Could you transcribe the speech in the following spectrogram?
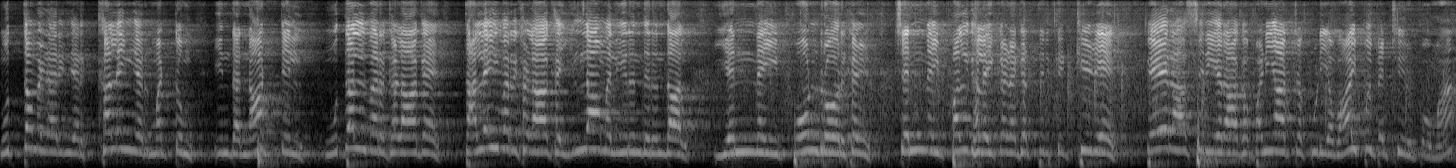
முத்தமிழறிஞர் கலைஞர் மட்டும் இந்த நாட்டில் முதல்வர்களாக தலைவர்களாக இல்லாமல் இருந்திருந்தால் என்னை போன்றோர்கள் சென்னை பல்கலைக்கழகத்திற்கு கீழே பேராசிரியராக பணியாற்றக்கூடிய வாய்ப்பு பெற்றிருப்போமா?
